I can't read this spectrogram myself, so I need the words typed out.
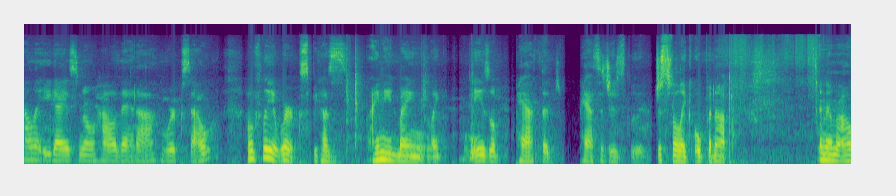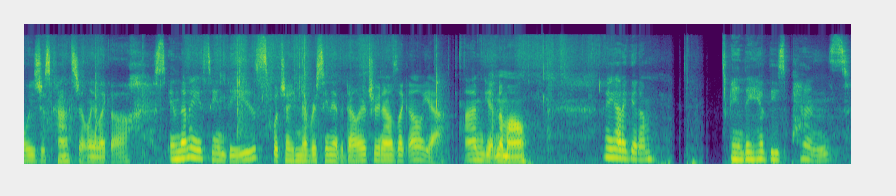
I'll let you guys know how that uh, works out. Hopefully it works because I need my like nasal path passages just to like open up and I'm always just constantly like, oh. And then I seen these, which I never seen at the Dollar Tree, and I was like, oh yeah, I'm getting them all. I gotta get them. And they have these pens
